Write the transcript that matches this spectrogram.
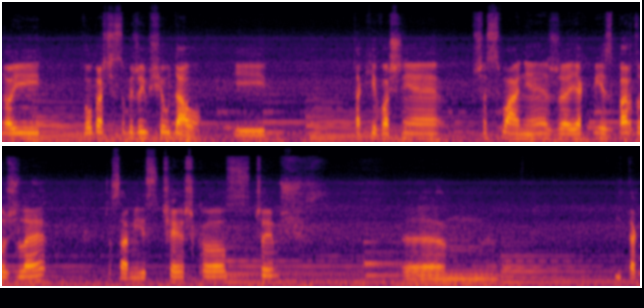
No i wyobraźcie sobie, że im się udało. I takie właśnie przesłanie, że jak mi jest bardzo źle, czasami jest ciężko z czymś em, i tak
